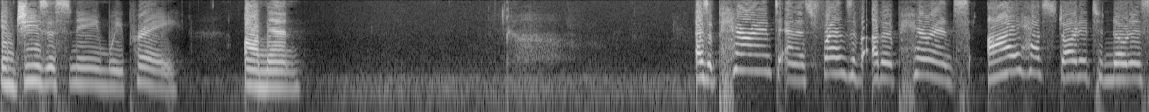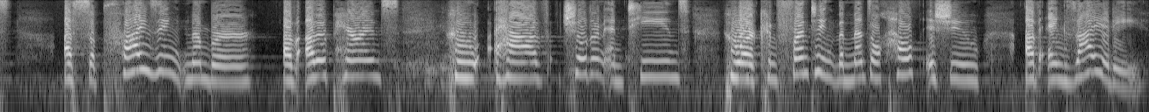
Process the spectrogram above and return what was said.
In Jesus' name we pray. Amen. As a parent and as friends of other parents, I have started to notice a surprising number of other parents who have children and teens who are confronting the mental health issue of anxiety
